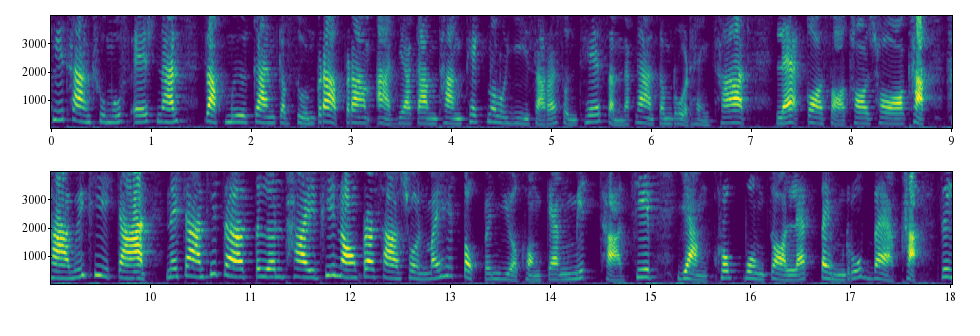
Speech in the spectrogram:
ที่ทาง True Move Edge นั้น จับมือกันกับศูนย์ปราบปรามอาชญากรรมทางเทคโนโลยีสารสนเทศสำนักงานตำรวจแห่งชาติ และกสทช ค่ะ หาวิธีการในการที่จะเตือนภัยพี่น้องประชาชนไม่ให้ตกเป็นเหยื่อของแก๊งมิจฉาชีพ อย่างครบวงจรและเต็มรูปแบบค่ะ จึง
